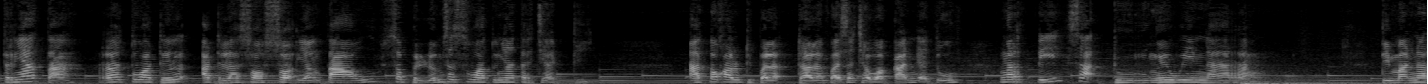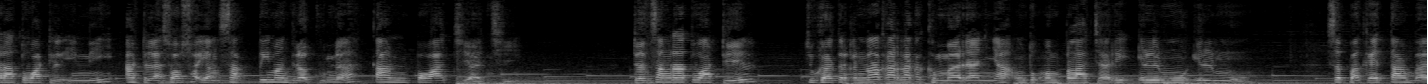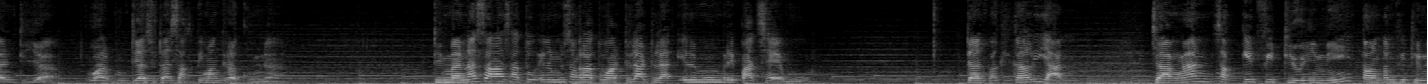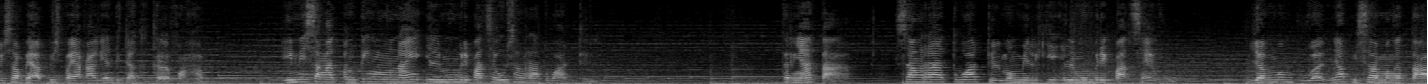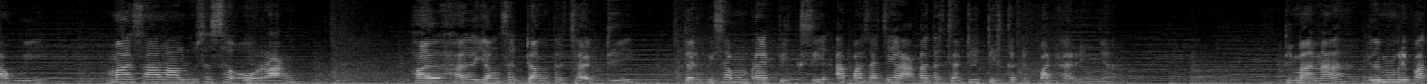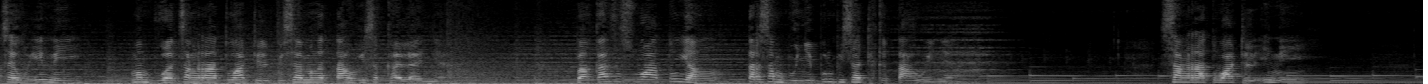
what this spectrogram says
Ternyata Ratu Adil adalah sosok yang tahu sebelum sesuatunya terjadi. Atau kalau di dalam bahasa Jawa kan yaitu ngerti sak durunge winarang. Di mana Ratu Adil ini adalah sosok yang sakti mandraguna tanpa aji-aji. Dan sang Ratu Adil juga terkenal karena kegemarannya untuk mempelajari ilmu-ilmu sebagai tambahan dia walaupun dia sudah sakti mandraguna di mana salah satu ilmu sang ratu adil adalah ilmu meripat sewu. Dan bagi kalian jangan skip video ini tonton video ini sampai habis supaya kalian tidak gagal paham. Ini sangat penting mengenai ilmu meripat sewu sang ratu adil. Ternyata sang ratu adil memiliki ilmu meripat sewu yang membuatnya bisa mengetahui masa lalu seseorang, hal-hal yang sedang terjadi, dan bisa memprediksi apa saja yang akan terjadi di ke depan harinya. Di mana ilmu meripat sewu ini membuat sang ratu adil bisa mengetahui segalanya. Bahkan sesuatu yang tersembunyi pun bisa diketahuinya. Sang ratu adil ini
